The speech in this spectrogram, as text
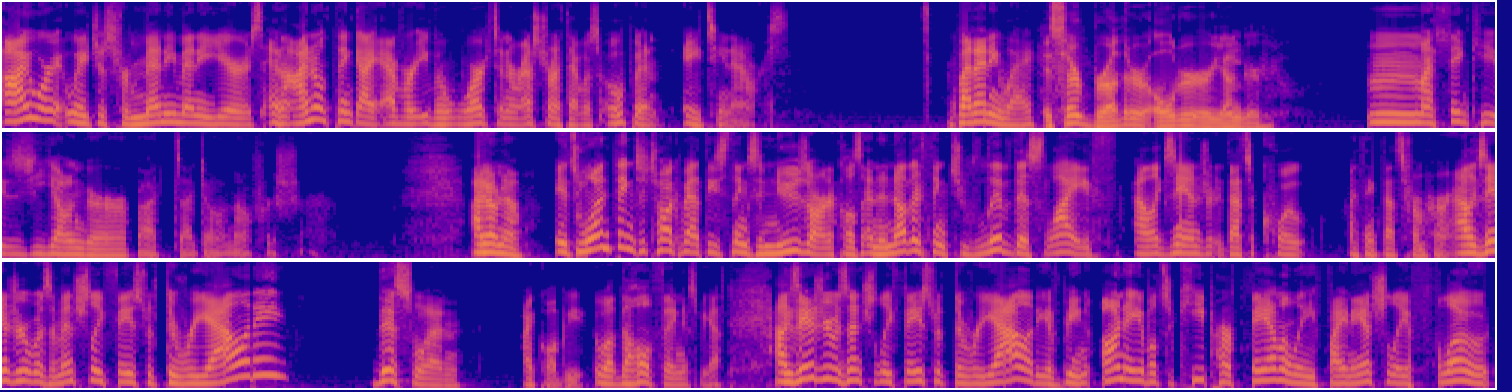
I worked waitress for many, many years, and I don't think I ever even worked in a restaurant that was open 18 hours. But anyway, Is her brother older or younger? mm, I think he's younger, but I don't know for sure. I don't know. It's one thing to talk about these things in news articles, and another thing to live this life. Alexandra, that's a quote. I think that's from her. Alexandra was eventually faced with the reality This one I call B. Well, the whole thing is BS. Alexandria was essentially faced with the reality of being unable to keep her family financially afloat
